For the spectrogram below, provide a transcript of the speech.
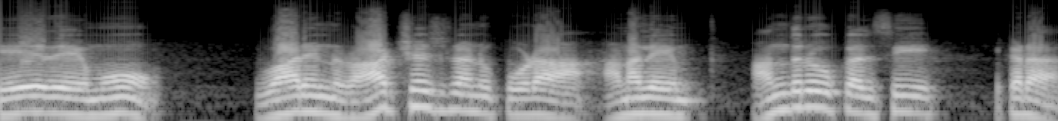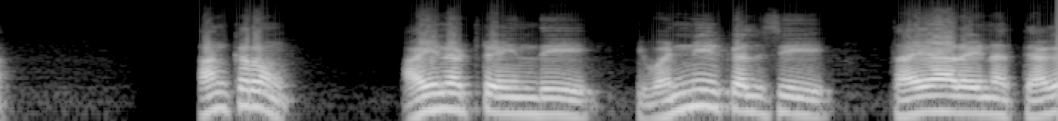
చేయలేము. వారిని రాక్షసులను కూడా అనలేం. అందరూ కలిసి ఇక్కడ సంకరం అయినట్టయింది. ఇవన్నీ కలిసి తయారైన తెగ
